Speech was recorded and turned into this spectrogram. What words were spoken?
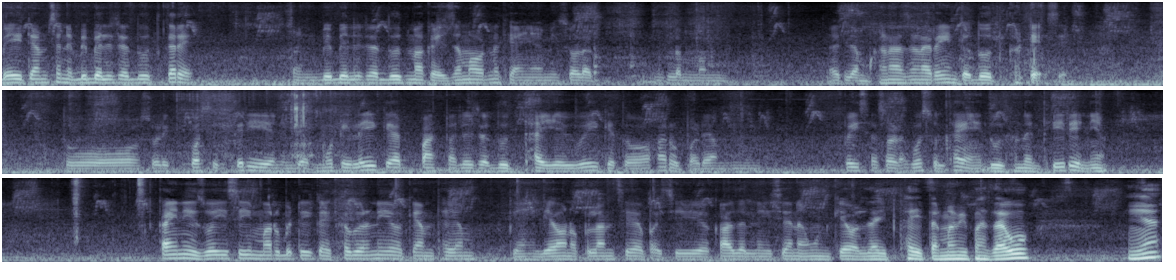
બે ટાઈમ છે ને, બે બે લીટર દૂધ કરે, પણ બે બે લીટર દૂધમાં કંઈ જમાવટ નથી. અહીંયા અમે થોડાક, મતલબ આમ, એટલે આમ ઘણા જણા રહીને તો દૂધ ઘટે છે. તો થોડીક કોશિશ કરીએ અને બે મોટી લઈ કે પાંચ પાંચ લીટર દૂધ થાય એવી હોય કે તો સારું પડે. આમ પૈસા થોડાક વસૂલ થાય દૂધ અંદર થઈ રહે ને એમ. કાંઈ નહીં જોઈ છે, મારું બેટી કંઈ ખબર નહીં કેમ થાય એમ. કે અહીં લેવાનો પ્લાન છે, પછી કાજલ નહીં છે ને હું કેવા લાઈફ થઈ તાર મમ્મી પાસે જવું અહીંયા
